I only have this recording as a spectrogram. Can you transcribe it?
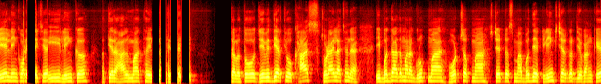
બે એ લિંક અત્યારે હાલમાં થઈ ચલો, તો જે વિદ્યાર્થીઓ ખાસ જોડાયેલા છે ને, એ બધા તમારા ગ્રુપમાં, વોટ્સઅપમાં, સ્ટેટસમાં બધે એક લિંક શેર કરી દો, કારણ કે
